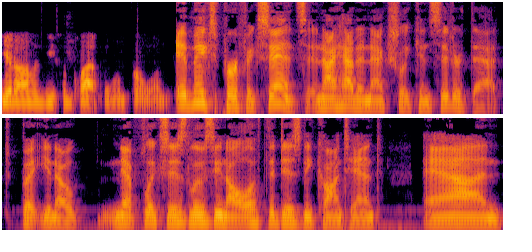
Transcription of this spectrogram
get on a decent platform for one. It makes perfect sense. And I hadn't actually considered that. But, you know, Netflix is losing all of the Disney content and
